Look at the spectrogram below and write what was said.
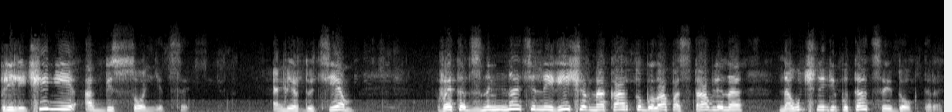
при лечении от бессонницы. А между тем, в этот знаменательный вечер на карту была поставлена научная репутация доктора.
